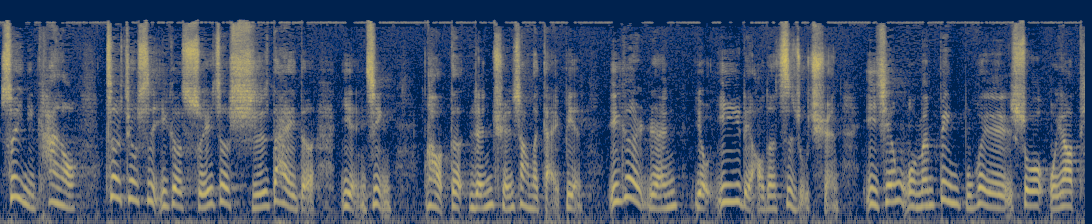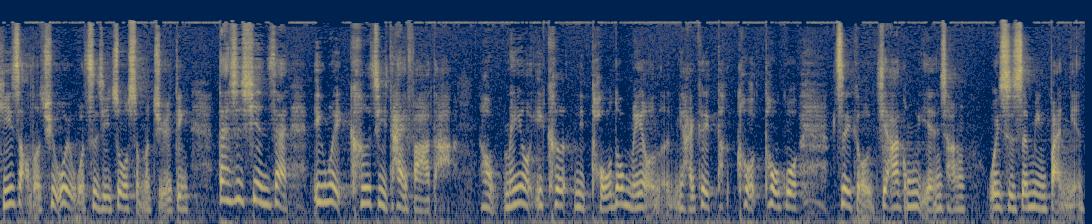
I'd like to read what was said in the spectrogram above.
所以你看哦，这就是一个随着时代的演进，好的人权上的改变。一个人有医疗的自主权。以前我们并不会说我要提早的去为我自己做什么决定，但是现在因为科技太发达。好，没有一颗你头都没有了，你还可以透透过这个加工延长维持生命半年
